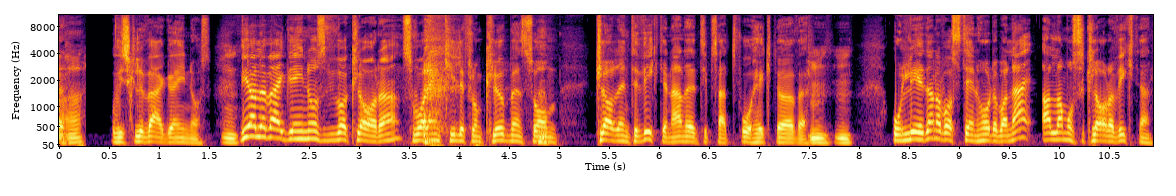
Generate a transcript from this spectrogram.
Ja, ja. Och vi skulle väga in oss. Mm. Vi alla vägde in oss, vi var klara. Så var det en kille från klubben som klarade inte vikten, han hade typ så här två hektar över. Mm, Och ledarna var stenhårda, bara nej, alla måste klara vikten.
